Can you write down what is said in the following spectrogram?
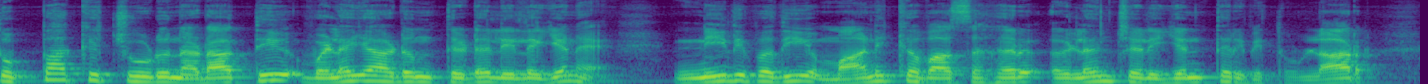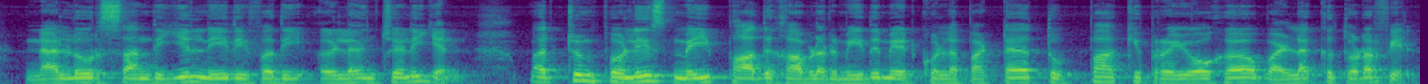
துப்பாக்கிச்சூடு நடாத்தி விளையாடும் திடலில்லை என நீதிபதி மாணிக்கவாசகர் இளஞ்செழியன் தெரிவித்துள்ளார். நல்லூர் சந்தியில் நீதிபதி இளஞ்செழியன் மற்றும் போலீஸ் மெய் பாதுகாவலர் மீது மேற்கொள்ளப்பட்ட துப்பாக்கி பிரயோக வழக்கு தொடர்பில்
